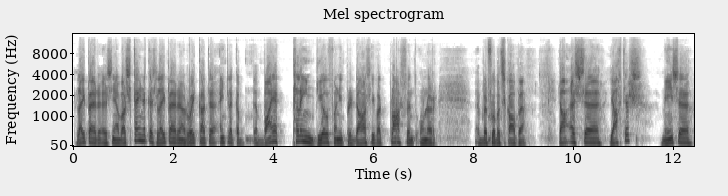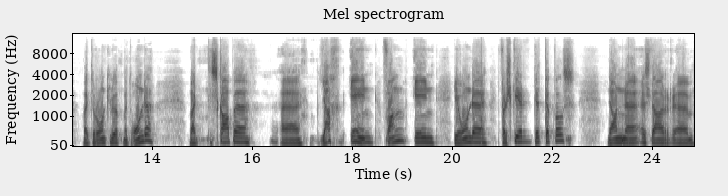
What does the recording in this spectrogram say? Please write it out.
luiperde is nie. Waarskynlik is luiperde en rooi katte eintlik 'n baie klein deel van die predasie wat plaasvind onder uh, byvoorbeeld skape. Daar is uh jagters, mense wat rondloop met honde wat skape uh jag en vang en die honde verskeer dit dikwels dan uh, is daar ehm uh,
